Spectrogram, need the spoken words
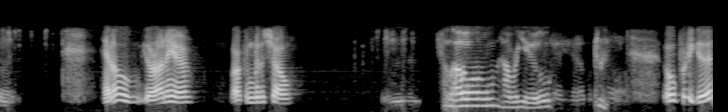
Mm. Hello, you're on air. Welcome to the show. Hello, how are you? oh, pretty good.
